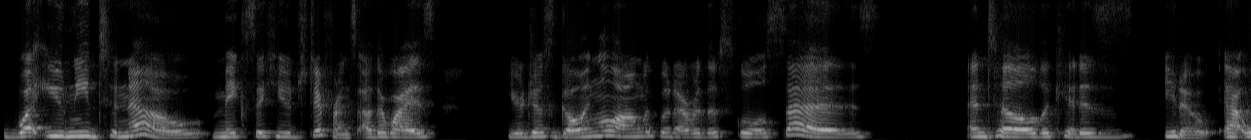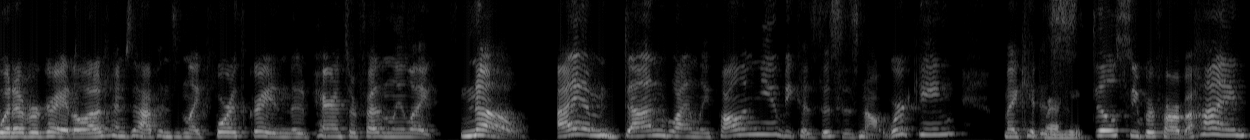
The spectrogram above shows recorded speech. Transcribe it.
what you need to know makes a huge difference. Otherwise, you're just going along with whatever the school says until the kid is you know, at whatever grade. A lot of times it happens in like fourth grade, and the parents are finally like, no, I am done blindly following you because this is not working. My kid is right. still super far behind, and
